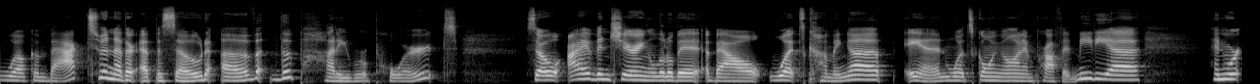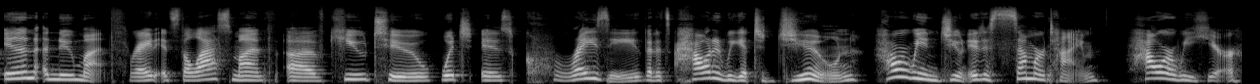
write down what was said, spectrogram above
Welcome back to another episode of the Potty Report. So, I've been sharing a little bit about what's coming up and what's going on in Proffitt Media. And we're in a new month, right? It's the last month of Q2, which is crazy that it's how did we get to June? How are we in June? It is summertime. How are we here?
